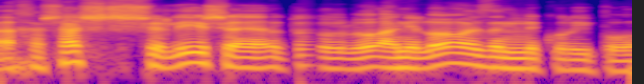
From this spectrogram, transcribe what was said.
החשש שלי, שאני לא איזה מקורי פה,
